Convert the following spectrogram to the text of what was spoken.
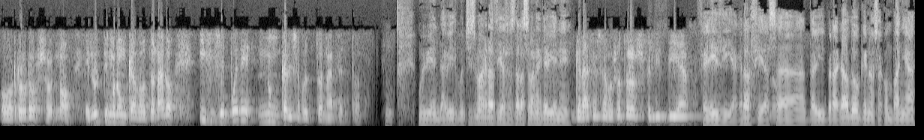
horroroso. No, el último nunca abotonado y si se puede, nunca desabotonar del todo. Muy bien, David, muchísimas gracias. Hasta la semana que viene. Gracias a vosotros. Feliz día. Feliz día. Gracias a David Bragado que nos acompaña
